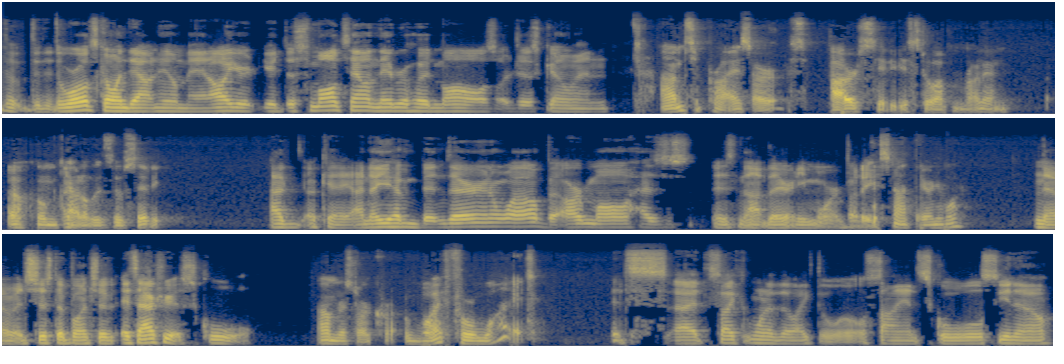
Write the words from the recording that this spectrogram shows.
The, the, the world's going downhill, man. All your, your the small town neighborhood malls are just going. I'm surprised our our city is still up and running. A hometown of Elizabeth City. I okay, I know you haven't been there in a while, but our mall has is not there anymore, buddy. It's not there anymore. No, it's just a bunch of. It's actually a school. I'm gonna start. Cry- what for? What? It's uh, it's like one of the like the little science schools, you know.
